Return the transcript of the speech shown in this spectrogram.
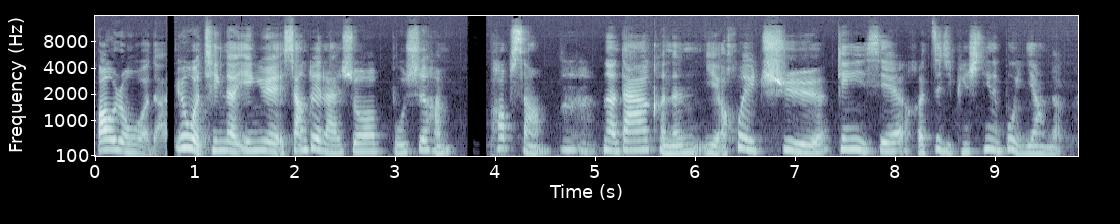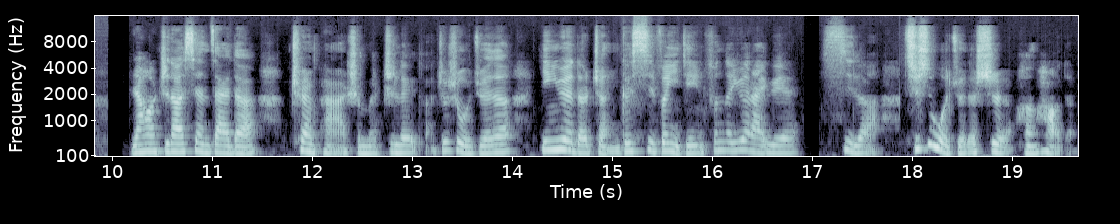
包容我的，因为我听的音乐相对来说不是很 pop song，嗯嗯，那大家可能也会去听一些和自己平时听的不一样的。然后直到现在的 trap 啊什么之类的，就是我觉得音乐的整一个细分已经分得越来越细了。其实我觉得是很好的。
